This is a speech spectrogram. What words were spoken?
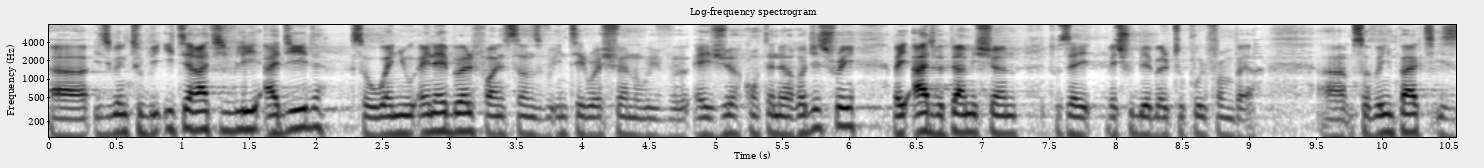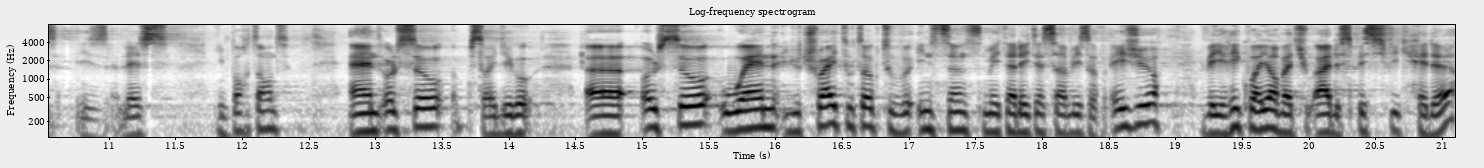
Uh, it's going to be iteratively added. So when you enable, for instance, the integration with the Azure Container Registry, they add the permission to say they should be able to pull from there. Um, so the impact is, is less important. And also, sorry, Diego, uh, also, when you try to talk to the instance metadata service of Azure, they require that you add a specific header,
